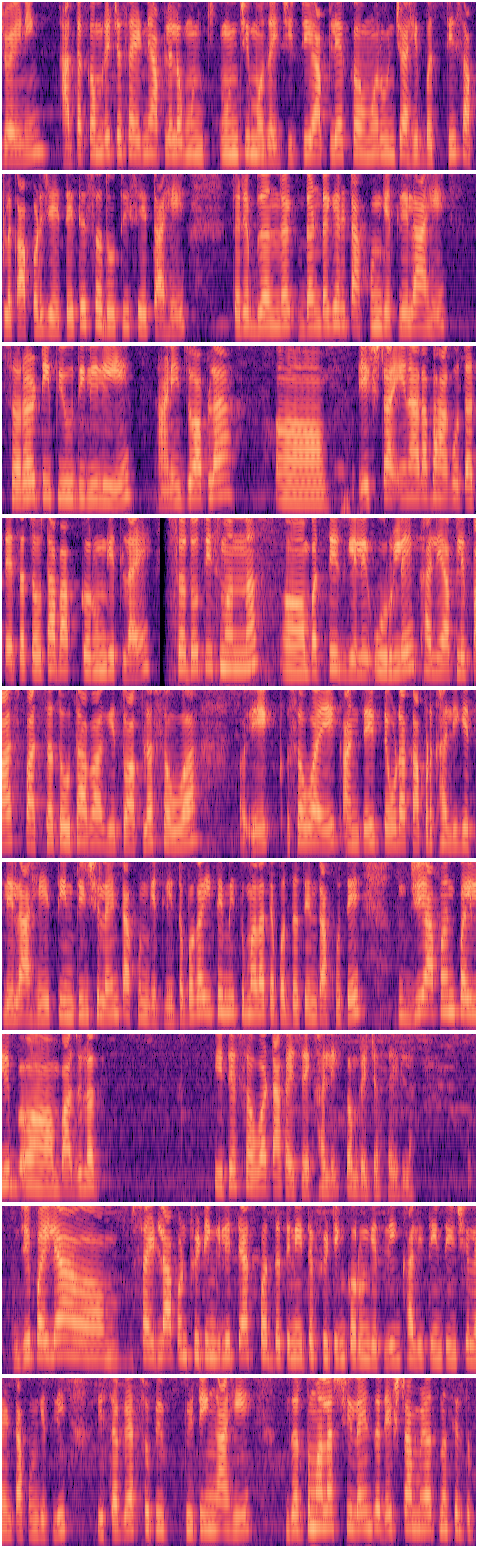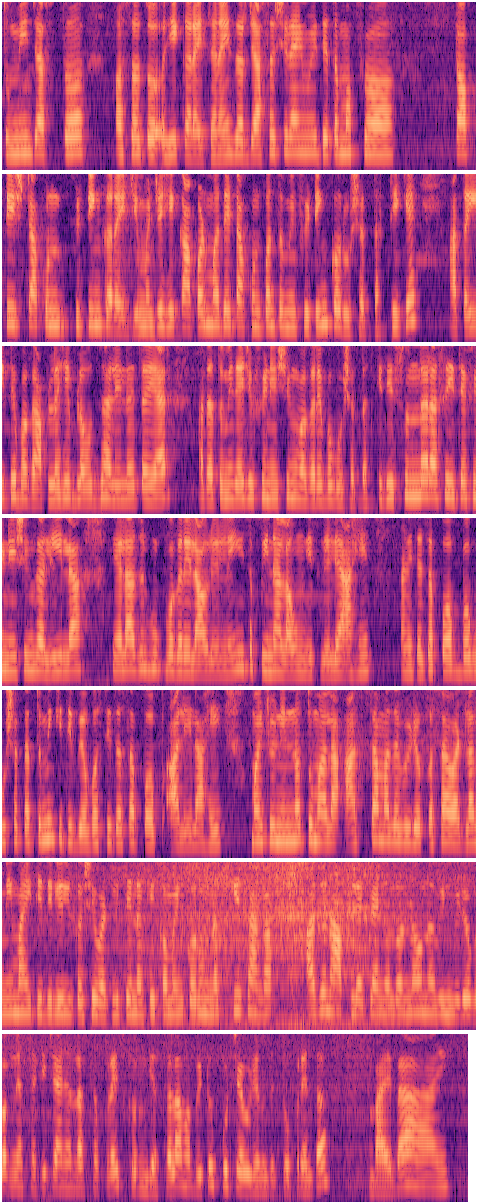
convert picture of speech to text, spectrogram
जॉईनिंग आता कमरेच्या साईडने आपल्याला उंच उंची मोजायची ती आपल्या कमर उंची आहे बत्तीस आपलं कापड जे येते ते सदोतीस येत आहे. तर हे दंड दंडगेर टाकून घेतलेला आहे. सरळ टीप यू दिलेली आहे. आणि जो आपला एक्स्ट्रा येणारा भाग होता त्याचा चौथा भाग करून घेतला आहे सदोतीसमधनं बत्तीस गेले उरले. खाली आपले पाच पाचचा चौथा भाग येतो आपला सव्वा एक सव्वा एक आणि ते तेवढा कापड खाली घेतलेला आहे. तीन तीन शिलाईन टाकून घेतली. तर बघा इथे मी तुम्हाला त्या पद्धतीने दाखवते. जी आपण पहिली बाजूला इथे सव्वा टाकायचं आहे खाली कमरेच्या साईडला. जी पहिल्या साईडला आपण फिटिंग केली त्याच पद्धतीने इथं फिटिंग करून घेतली. खाली तीन तीन शिलाईन टाकून घेतली. ही सगळ्यात सोपी फिटिंग आहे. जर तुम्हाला शिलाईन जर एक्स्ट्रा मिळत नसेल तर तुम्ही जास्त असंच हे करायचं नाही. जर जास्त शिलाईन मिळते तर मग फ- टॉप टीच टाकून फिटिंग करायची. म्हणजे हे कापडमध्ये टाकून पण तुम्ही फिटिंग करू शकता. ठीक आहे? आता इथे बघा आपलं हे ब्लाऊज झालेलं आहे तयार. आता तुम्ही त्याची फिनिशिंग वगैरे बघू शकता किती सुंदर असं इथे फिनिशिंग झाली. हिला याला अजून हुक वगैरे लावलेलं नाही. इथं पिना लावून घेतलेल्या आहेत. आणि त्याचा पप बघू शकता तुम्ही किती व्यवस्थित असा पप आलेला आहे. मैत्रिणींना तुम्हाला आजचा माझा व्हिडिओ कसा वाटला? मी माहिती दिलेली कशी वाटली ते नक्की कमेंट करून नक्की सांगा. अजून आपल्या चॅनलवर नवनवीन व्हिडिओ बघण्यासाठी चॅनलला सबस्क्राईब करून घ्या. चला मग भेटू पुढच्या व्हिडिओमध्ये तोपर्यंत बाय बाय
